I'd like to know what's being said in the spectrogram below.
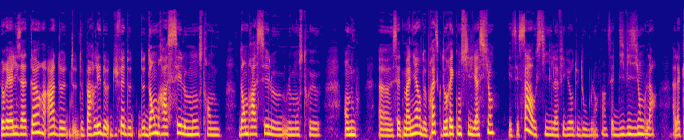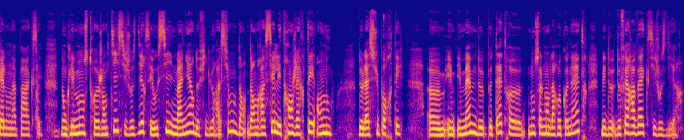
le réalisateur a de, de, de parler de, du fait d'embrasser le monstre en nous, d'embrasser le, le, monstrueux en nous. Euh, cette manière de presque de réconciliation. Et c'est ça aussi la figure du double, enfin, cette division-là à laquelle on n'a pas accès. Donc les monstres gentils, si j'ose dire, c'est aussi une manière de figuration d'embrasser l'étrangèreté en nous de la supporter euh, et, et, même de peut-être euh, non seulement de la reconnaître, mais de, de faire avec, si j'ose dire,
